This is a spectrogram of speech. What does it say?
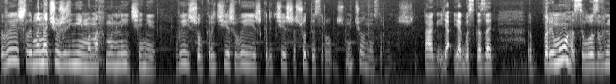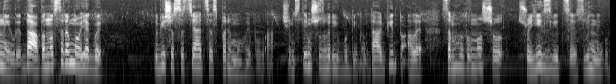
Вийшли, ми на чужині, ми на Хмельниччині. Вийшов, кричиш, виїж, кричиш, а що ти зробиш? Нічого не зробиш. Так, як би сказати, перемога, село звільнили. Да, воно все одно якби більше асоціація з перемогою була, чим з тим, що згорів будинок. Да, обідно, але саме головне, що, що їх звідси звільнили.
